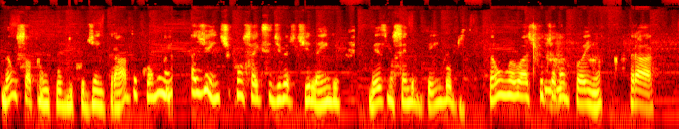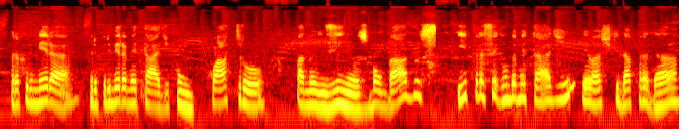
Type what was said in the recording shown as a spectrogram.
não só para um público de entrada, como né, a gente consegue se divertir lendo, mesmo sendo bem bobinho. Então eu acho que eu te uhum. acompanho para para primeira primeira metade com quatro anõezinhos bombados e para a segunda metade eu acho que dá para dar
